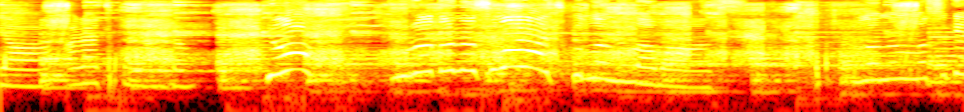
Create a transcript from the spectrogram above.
Ya? Araç kullanacağım. Yok! Burada nasıl araç kullanılamaz? Kullanılması gerek.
